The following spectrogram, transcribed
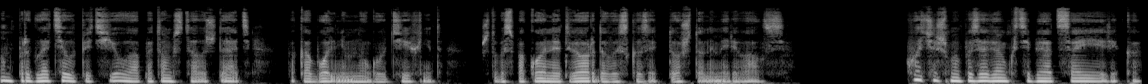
Он проглотил питье, а потом стал ждать, пока боль немного утихнет, чтобы спокойно и твердо высказать то, что намеревался. Хочешь, мы позовем к тебе отца Эрика?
